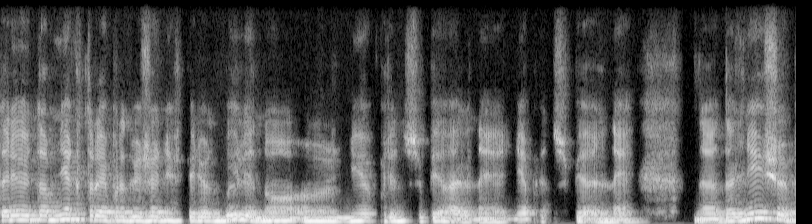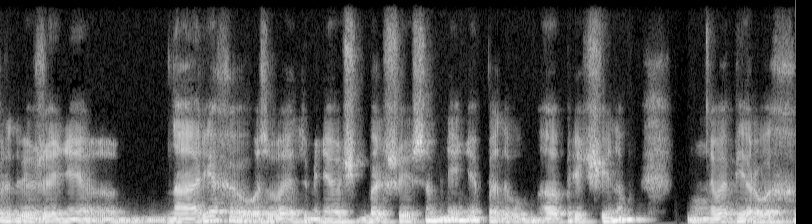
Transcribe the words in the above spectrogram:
Повторяю, там некоторые продвижения вперед были, но э, не принципиальные, не принципиальные. Э, дальнейшее продвижение э, на Орехово вызывает у меня очень большие сомнения по двум причинам. Во-первых,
